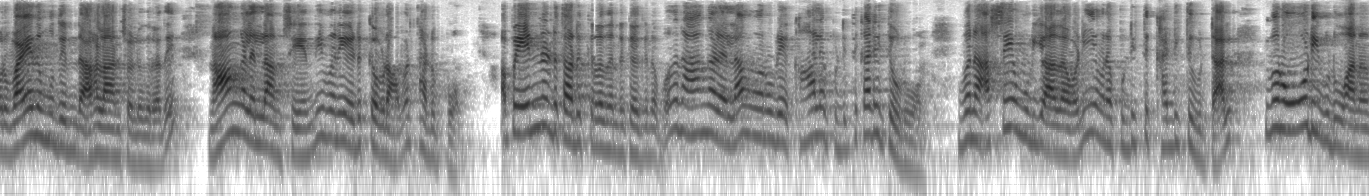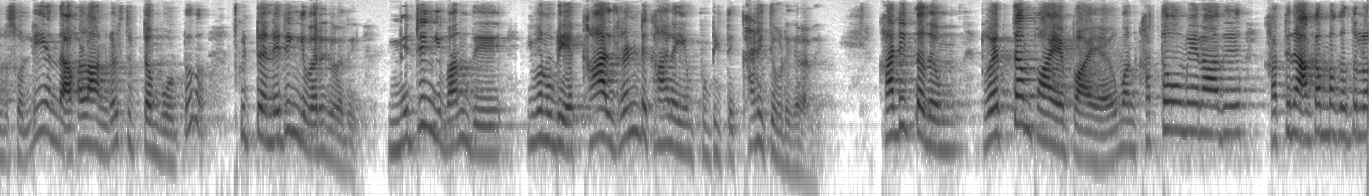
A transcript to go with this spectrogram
ஒரு வயது முதிர்ந்த அகலான் சொல்லுகிறது நாங்கள் எல்லாம் சேர்ந்து இவனை எடுக்க விடாமல் தடுப்போம். அப்போ என்னென்று தடுக்கிறதுன்னு கேட்குற போது நாங்கள் எல்லாம் இவனுடைய காலை பிடித்து கடித்து விடுவோம். இவனை அசைய முடியாதபடி இவனை பிடித்து கடித்து விட்டால் இவன் ஓடி விடுவான் என்று சொல்லி அந்த அகலான்கள் திட்டம் போட்டு கிட்ட நெருங்கி வருகிறது. நெருங்கி வந்து இவனுடைய கால் ரெண்டு காலையும் பிடித்து கடித்து விடுகிறது. கடித்ததும் ரத்தம் பாய பாய இவன் கத்தவும் மேலாது கத்தின அக்கம்பக்கத்தில்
